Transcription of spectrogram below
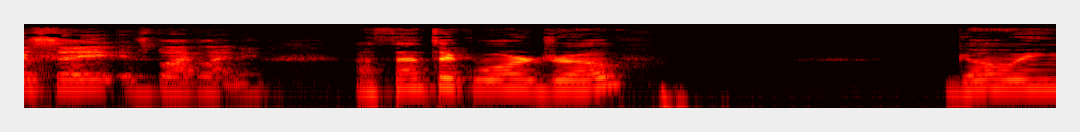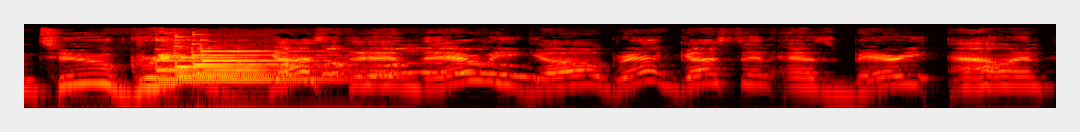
authentic, say it's Black Lightning. authentic wardrobe. Going to Grant Gustin. There we go. Grant Gustin as Barry Allen.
